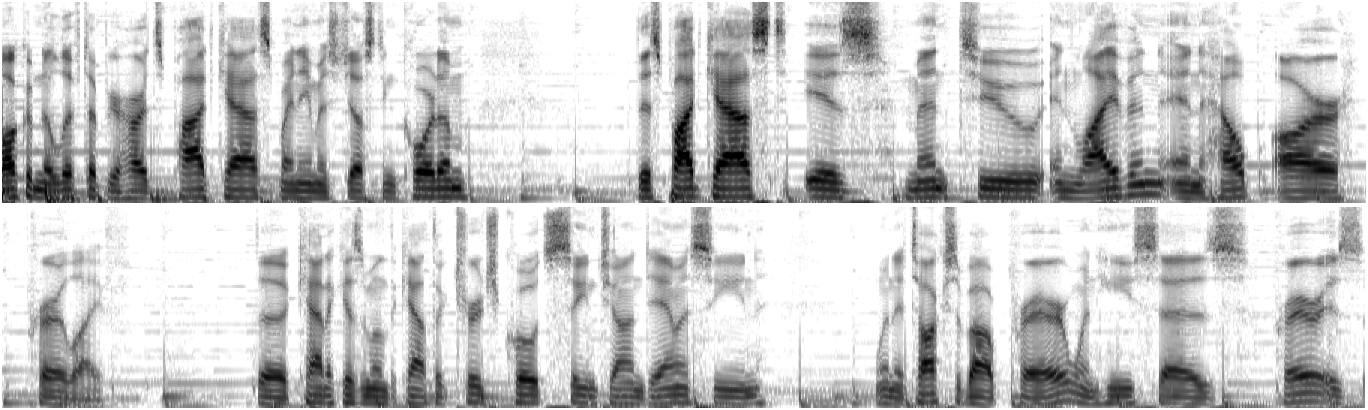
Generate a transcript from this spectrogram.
welcome to Lift Up Your Hearts podcast. My name is Justin Cordum. This podcast is meant to enliven and help our prayer life. The Catechism of the Catholic Church quotes St. John Damascene when it talks about prayer, when he says, Prayer is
